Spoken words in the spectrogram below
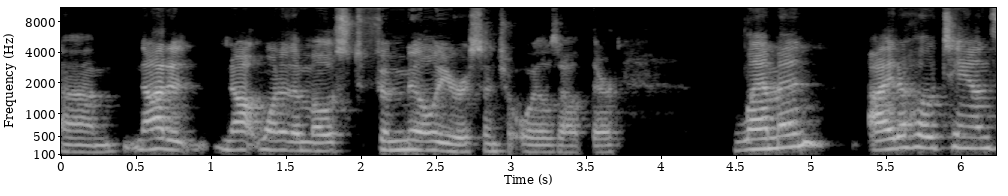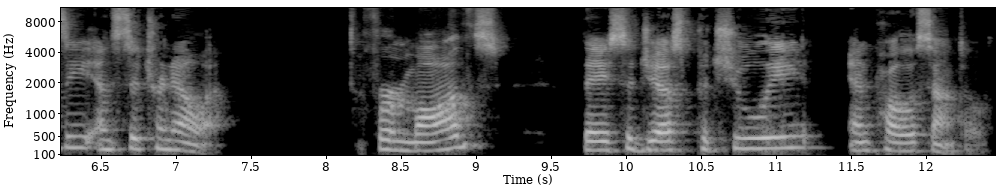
Um, not a, not one of the most familiar essential oils out there. Lemon, Idaho tansy, and citronella. For moths, they suggest patchouli and Palo Santo.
